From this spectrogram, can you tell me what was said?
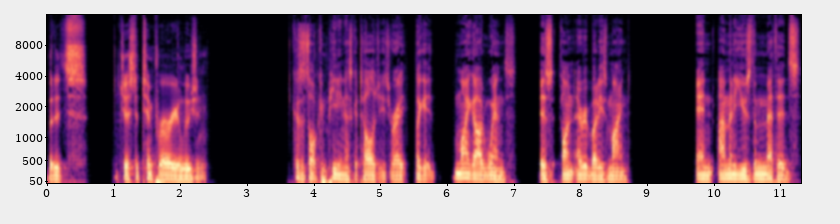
but it's just a temporary illusion. Because it's all competing eschatologies, right? Like, it, my God wins is on everybody's mind. And I'm going to use the methods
